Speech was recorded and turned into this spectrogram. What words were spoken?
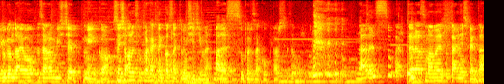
wyglądają zarąbiście miękko. W sensie one są trochę jak ten koc, na którym siedzimy. Ale super zakup, patrzcie, założę. No Ale super. Teraz mamy totalnie święta.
